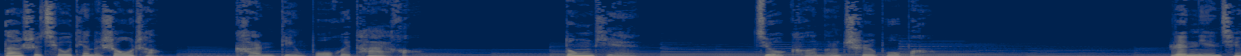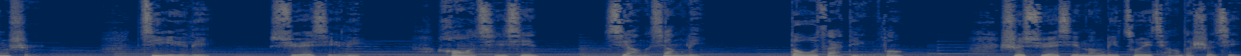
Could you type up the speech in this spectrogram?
但是秋天的收成肯定不会太好。冬天就可能吃不饱。人年轻时，记忆力、学习力、好奇心、想象力都在顶峰，是学习能力最强的时期。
